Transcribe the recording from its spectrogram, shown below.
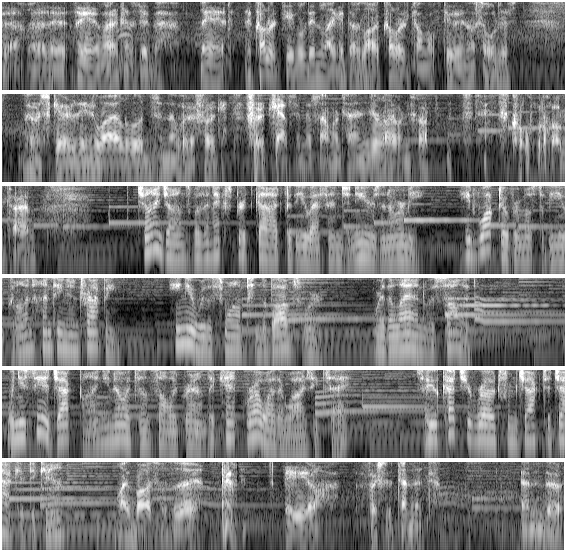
Yeah, the, the, the Americans did. The, the colored people didn't like it. There was a lot of colored come up too, you know, soldiers. They were scared of these wild woods and they were fur, fur caps in the summertime, July when it's hot, cold all the time. Johnny Johns was an expert guide for the U.S. engineers and Army. He'd walked over most of the Yukon hunting and trapping. He knew where the swamps and the bogs were, where the land was solid. When you see a jack pine, you know it's on solid ground. They can't grow otherwise, he'd say. So you cut your road from jack to jack if you can. My boss was a, a uh, first lieutenant, and uh,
